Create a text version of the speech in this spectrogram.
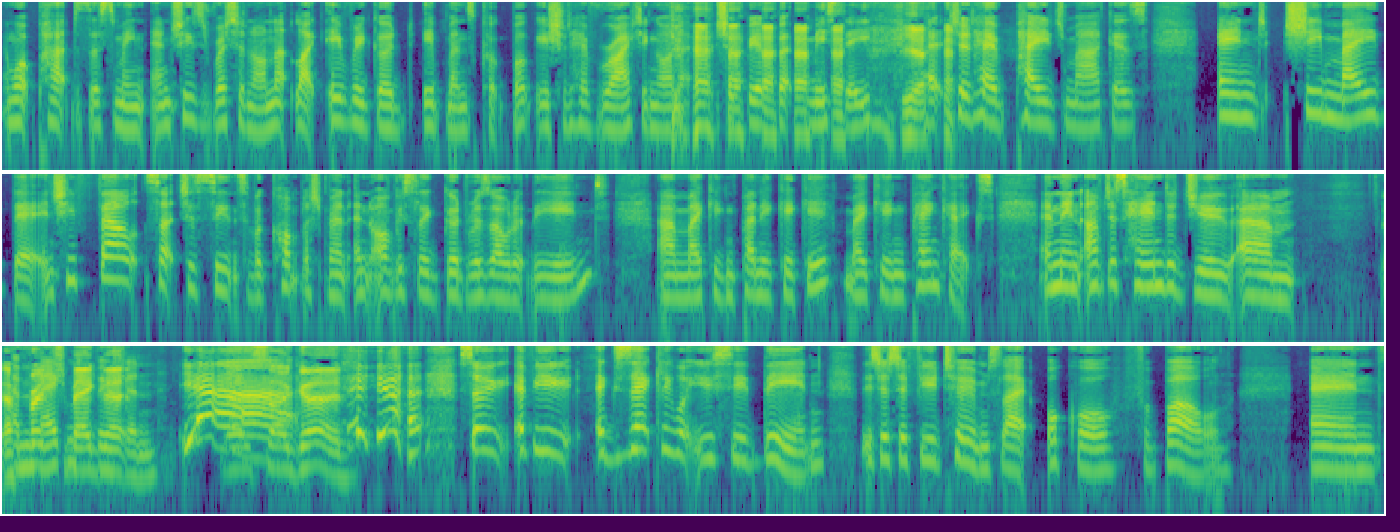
And what part does this mean? And she's written on it, like every good Edmonds cookbook, you should have writing on it. It should be a bit messy. It should have page markers. And she made that, and she felt such a sense of accomplishment, and obviously a good result at the end, um, making panikeke, making pancakes. And then I've just handed you um, A, fridge magnet. version. Yeah, That's so good. yeah. So if you exactly what you said then, there's just a few terms like oko for bowl and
